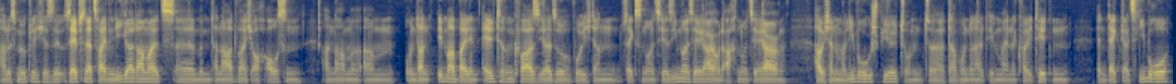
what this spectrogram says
alles Mögliche. Selbst in der zweiten Liga damals äh, mit dem Internat war ich auch Außenannahme. Ähm, und dann immer bei den Älteren quasi, also wo ich dann 96er, 97er Jahre und 98er Jahre, habe ich dann immer Libero gespielt und äh, da wurden dann halt eben meine Qualitäten entdeckt als Libero.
